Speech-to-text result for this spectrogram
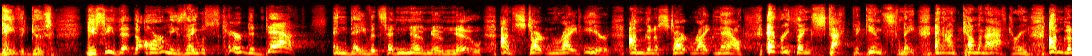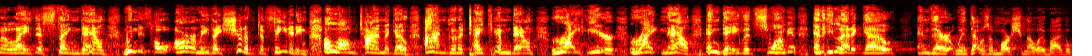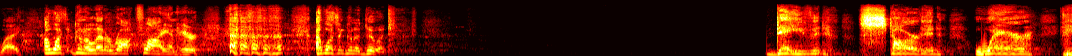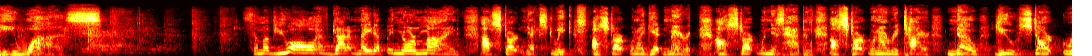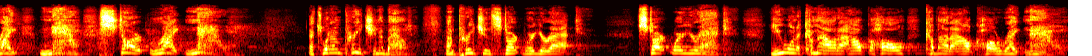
David goes, You see, that the armies, they were scared to death. And David said, No, no, no. I'm starting right here. I'm going to start right now. Everything's stacked against me, and I'm coming after him. I'm going to lay this thing down. When this whole army, they should have defeated him a long time ago, I'm going to take him down right here, right now. And David swung it, and he let it go. And there it went. That was a marshmallow, by the way. I wasn't going to let a rock fly in here. I wasn't going to do it. David started where he was. Some of you all have got it made up in your mind. I'll start next week. I'll start when I get married. I'll start when this happens. I'll start when I retire. No, you start right now. Start right now. That's what I'm preaching about. I'm preaching start where you're at. Start where you're at. You want to come out of alcohol? Come out of alcohol right now.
